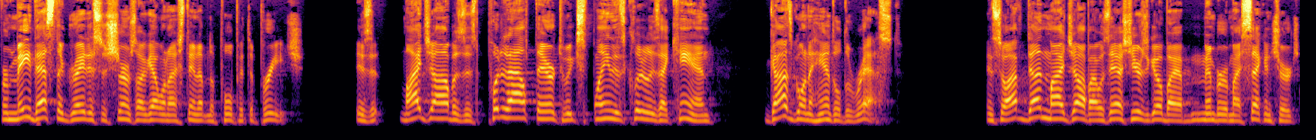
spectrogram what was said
For me, that's the greatest assurance I've got when I stand up in the pulpit to preach. Is that my job is to put it out there to explain it as clearly as I can. God's going to handle the rest. And so I've done my job. I was asked years ago by a member of my second church,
